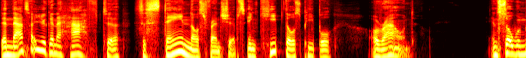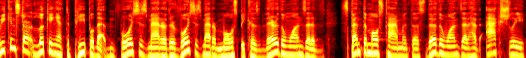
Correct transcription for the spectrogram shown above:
then that's how you're going to have to sustain those friendships and keep those people around. And so when we can start looking at the people that voices matter, their voices matter most because they're the ones that have spent the most time with us. They're the ones that have actually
